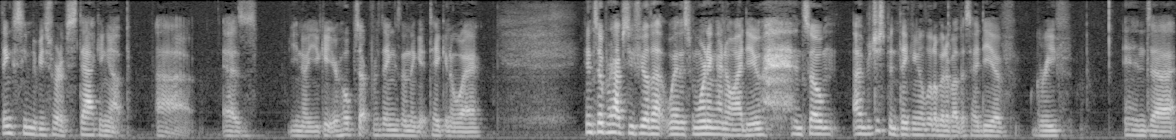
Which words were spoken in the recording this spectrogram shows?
things seem to be sort of stacking up uh, as you know you get your hopes up for things then they get taken away. And so perhaps you feel that way this morning. I know i do. And so i've just been thinking a little bit about this idea of grief and uh,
